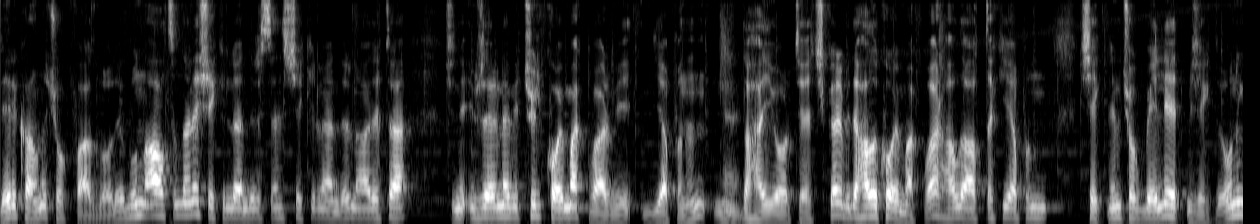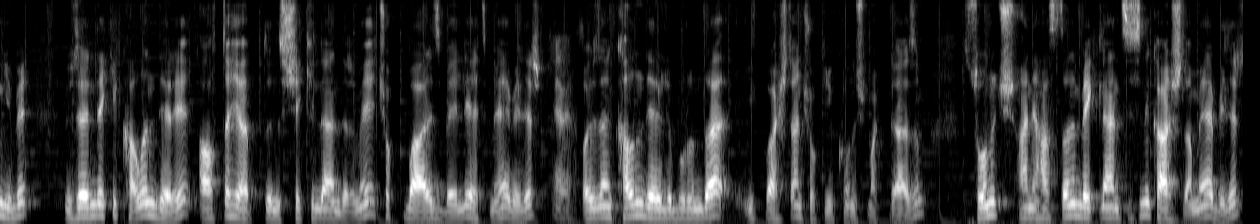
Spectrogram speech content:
Deri kalınlığı çok fazla oluyor. Bunun altında ne şekillendirirseniz şekillendirin adeta şimdi üzerine bir tül koymak var bir yapının Evet. daha iyi ortaya çıkar. Bir de halı koymak var. Halı alttaki yapının şeklini çok belli etmeyecektir. Onun gibi üzerindeki kalın deri altta yaptığınız şekillendirmeyi çok bariz belli etmeyebilir. Evet. O yüzden kalın derili burunda ilk baştan çok iyi konuşmak lazım. Sonuç hani hastanın beklentisini karşılamayabilir.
